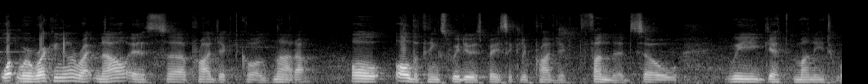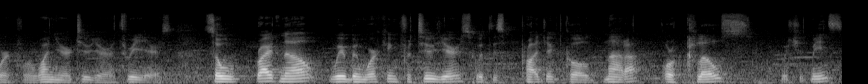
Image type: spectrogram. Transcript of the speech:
What we're working on right now is a project called NARA. All, all the things we do is basically project funded. So we get money to work for one year, two year, three years. So right now we've been working for two years with this project called NARA or close, which it means.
